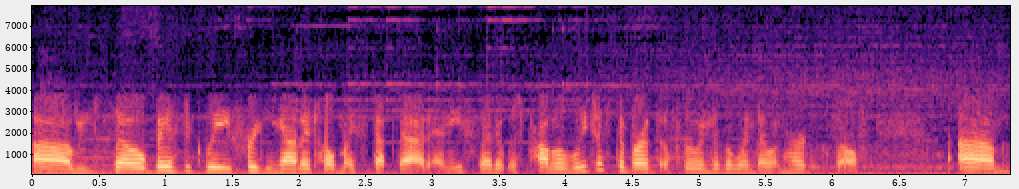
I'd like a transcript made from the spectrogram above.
Um, so basically, freaking out, I told my stepdad, and he said it was probably just a bird that flew into the window and hurt itself. Um,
